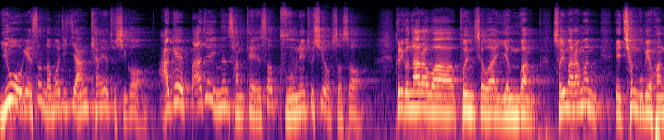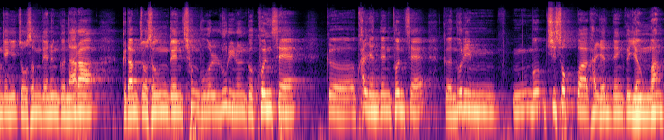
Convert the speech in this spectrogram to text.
유혹에서 넘어지지 않게 하여 주시고 악에 빠져 있는 상태에서 구원해 주시옵소서. 그리고 나라와 권세와 영광, 소위 말하면 천국의 환경이 조성되는 그 나라, 그 다음 조성된 천국을 누리는 그 권세, 그 관련된 권세, 그 누림 음, 뭐 지속과 관련된 그 영광,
